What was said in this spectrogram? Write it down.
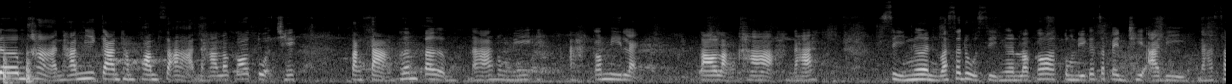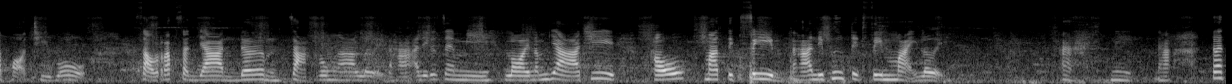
เดิมๆค่ะนะคะมีการทำความสะอาดนะคะ แล้วก็ตรวจเช็ค ต่างๆ เพิ่มเติมนะคะ ตรงนี้อะก็มีแหลกราวหลังคานะคะสีเงิน วัสดุสีเงิน แล้วก็ตรงนี้ก็จะเป็น TRD นะคะสปอร์ตทีโวเสารับสัญญาณเดิมจากโรงงานเลยนะคะ อันนี้ก็จะมีรอยน้ำยาที่เขามาติดฟิล์มนะคะอันนี้เพิ่งติดฟิล์มใหม่เลยอะนี่นะคะกระ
